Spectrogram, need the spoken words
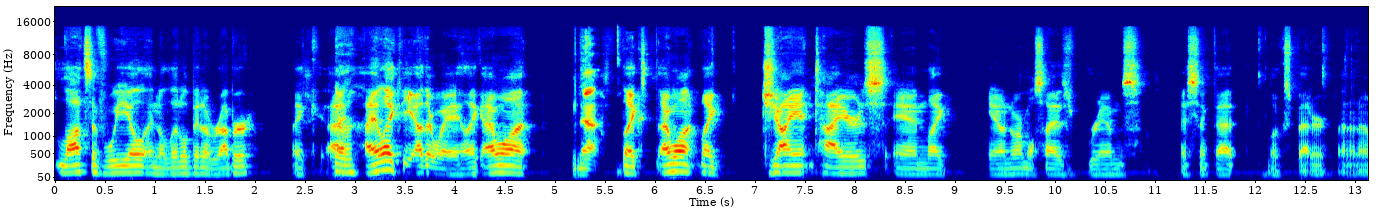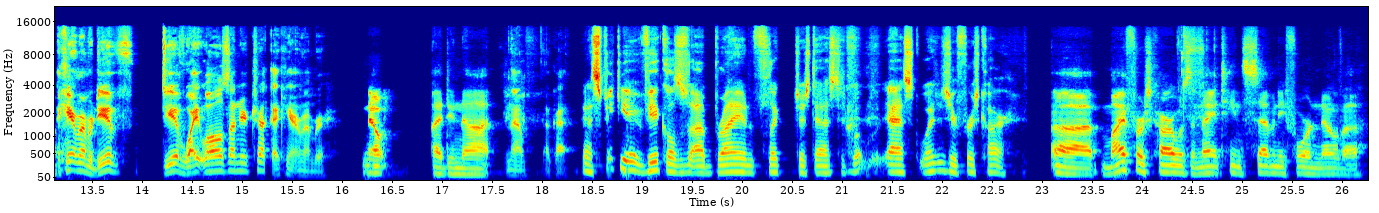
lots of wheel and a little bit of rubber. Like Yeah. I, I like the other way. Like I want No. like I want like giant tires and like you know normal size rims. I just think that looks better. I don't know. I can't remember. Do you have do you have white walls on your truck? I can't remember. Nope, I do not. No. Okay. Yeah, speaking of vehicles, uh, Brian Flick just asked what asked what is your first car? Uh, my first car was a 1974 Nova,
